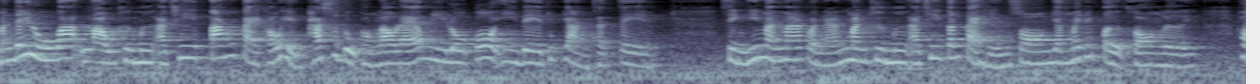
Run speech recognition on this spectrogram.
มันได้รู้ว่าเราคือมืออาชีพตั้งแต่เขาเห็นพัสดุของเราแล้วมีโลโก้ eBay ทุกอย่างชัดเจน สิ่งที่มันมากกว่านั้นมันคือมืออาชีพตั้งแต่เห็นซองยังไม่ได้เปิดซองเลยพอ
